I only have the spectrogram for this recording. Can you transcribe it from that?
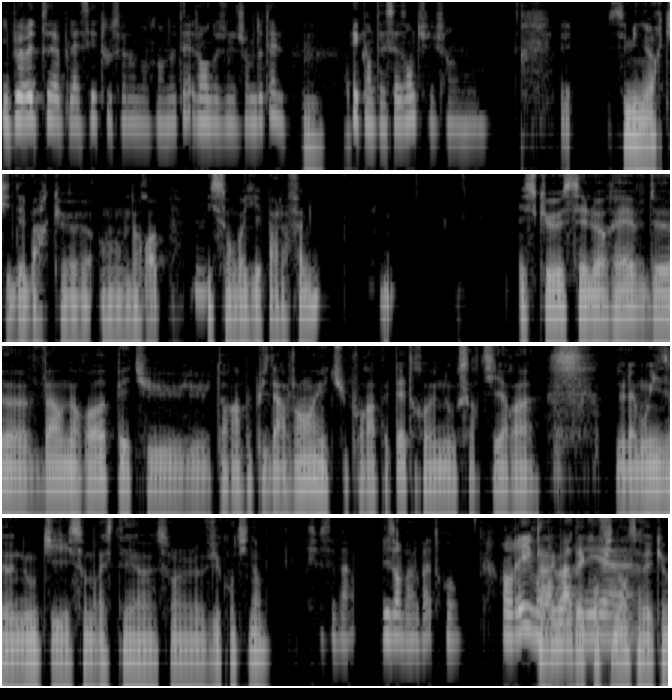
Ils peuvent être placés tout seuls dans un hôtel, enfin, dans une chambre d'hôtel. Mm. Et quand t'as 16 ans, tu. Enfin, Ces mineurs qui débarquent en Europe, Mm. ils sont envoyés par leur famille? Est-ce que c'est le rêve de euh, va en Europe et tu auras un peu plus d'argent et tu pourras peut-être euh, nous sortir euh, de la mouise, nous qui sommes restés sur le vieux continent? Je sais pas. Ils en parlent pas trop. En vrai, ils vont T'arrives à avoir des confidences euh, avec eux?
